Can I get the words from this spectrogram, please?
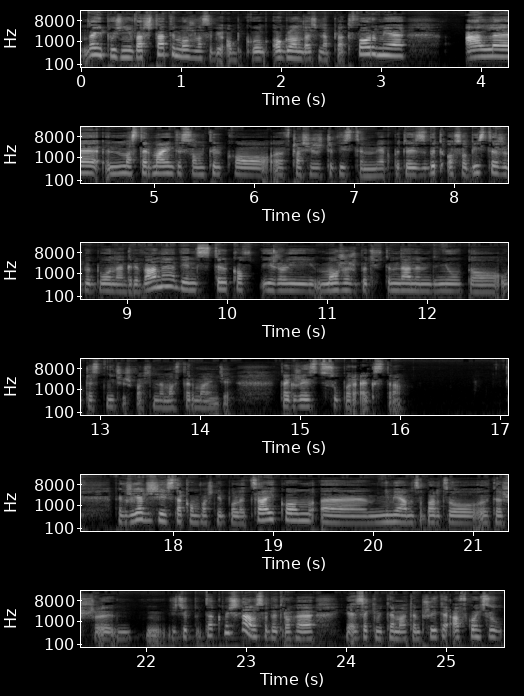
No i później warsztaty można sobie ob- oglądać na platformie, ale mastermindy są tylko w czasie rzeczywistym. Jakby to jest zbyt osobiste, żeby było nagrywane, więc tylko w, jeżeli możesz być w tym danym dniu, to uczestniczysz właśnie na mastermindzie. Także jest super ekstra. Także ja dzisiaj z taką właśnie polecajką. Nie miałam za bardzo też, em, wiecie, tak myślałam sobie trochę, ja z jakim tematem przyjdę, a w końcu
